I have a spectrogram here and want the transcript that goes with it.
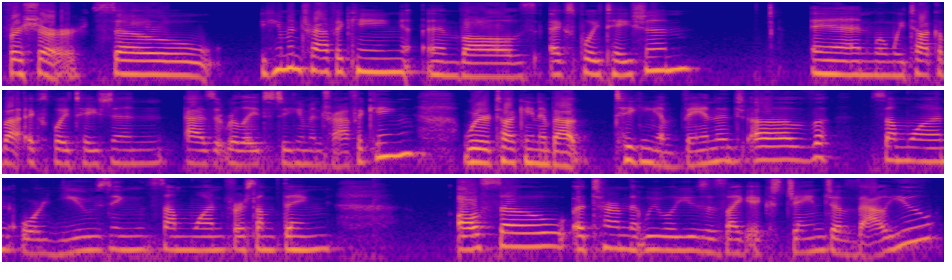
For sure. So, human trafficking involves exploitation. And when we talk about exploitation as it relates to human trafficking, we're talking about taking advantage of someone or using someone for something. Also, a term that we will use is like exchange of value.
